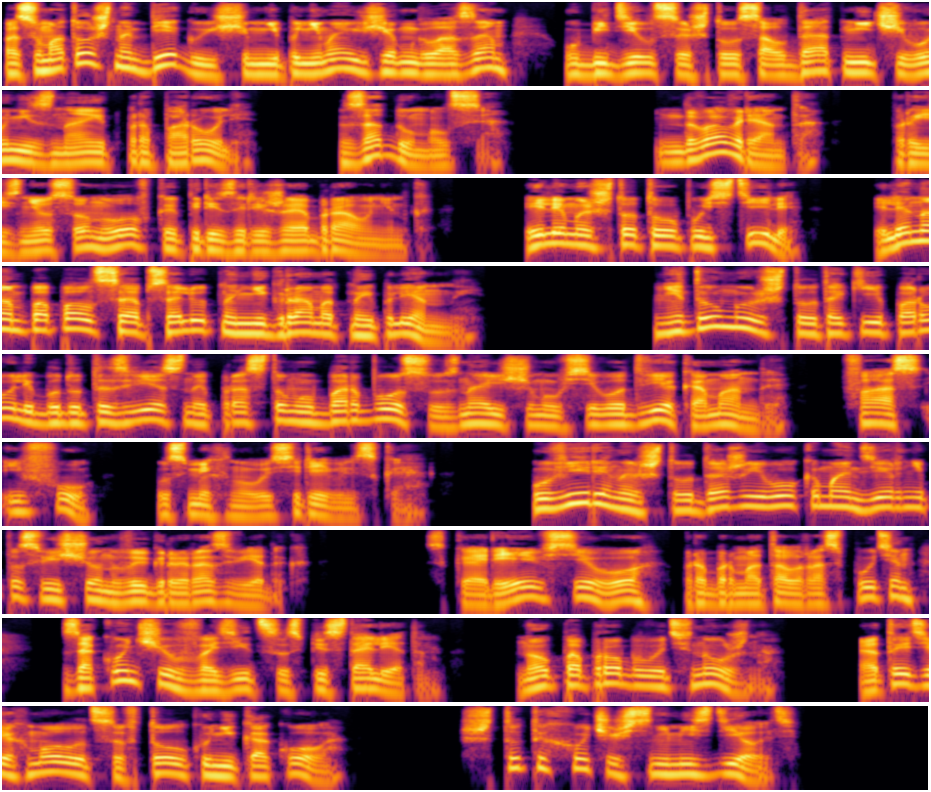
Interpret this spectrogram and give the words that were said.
По суматошно бегающим, непонимающим глазам убедился, что солдат ничего не знает про пароли. Задумался. «Два варианта», — произнес он, ловко перезаряжая Браунинг. «Или мы что-то упустили, или нам попался абсолютно неграмотный пленный». «Не думаю, что такие пароли будут известны простому барбосу, знающему всего две команды — ФАС и ФУ», — усмехнулась Ревельская. «Уверена, что даже его командир не посвящен в игры разведок. «Скорее всего», — пробормотал Распутин, закончив возиться с пистолетом. «Но попробовать нужно. От этих молодцев толку никакого. Что ты хочешь с ними сделать?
